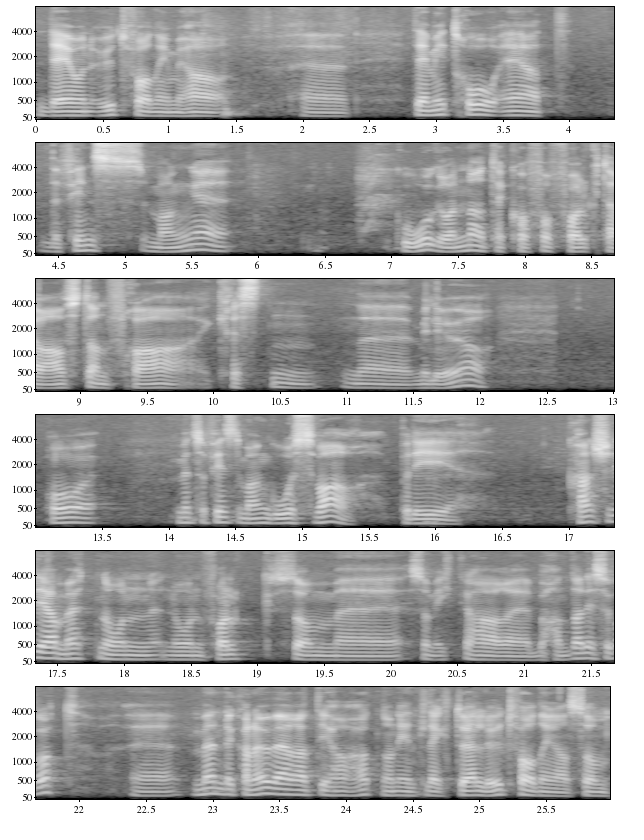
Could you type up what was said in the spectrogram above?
det er jo en utfordring vi har. Eh, det vi tror, er at det fins mange gode grunner til hvorfor folk tar avstand fra kristne miljøer. Og, men så fins det mange gode svar på de Kanskje de har møtt noen, noen folk som, eh, som, ikke har behandla dem så godt. Eh, men det kan òg være at de har hatt noen intellektuelle utfordringer som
